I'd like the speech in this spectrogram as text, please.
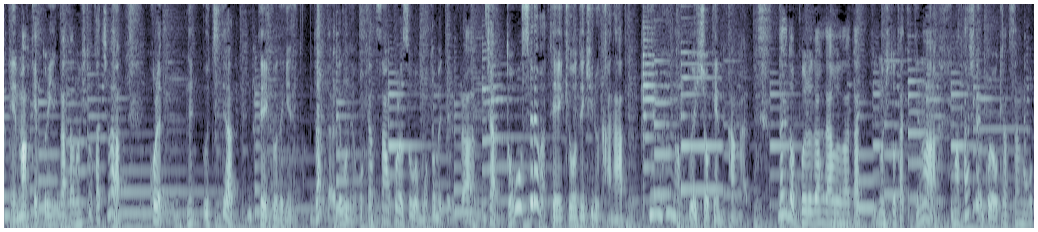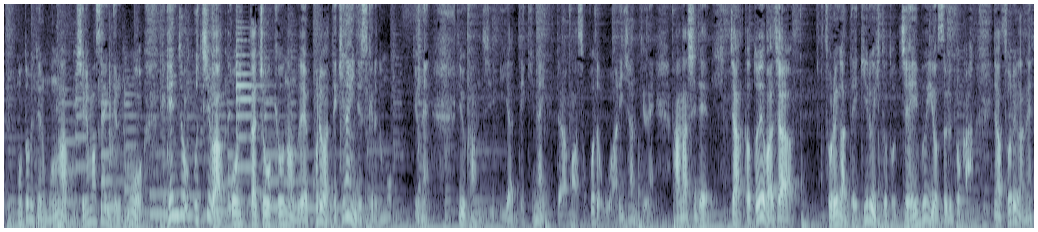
えー、マーケットイン型の人たちは、これ、ね、うちでは提供できないと。だったらでもね、お客さんはこれをすごい求めてるから、じゃあどうすれば提供できるかなっていうふうなことを一生懸命考える。だけど、プロダクト型の人たちっていうのは、まあ確かにこれお客さんが求めてるものなのかもしれませんけれども、現状、うちはこういった状況なので、これはできないんですけれども、っていうね、っていう感じ。いや、できないって言ったら、まあそこで終わりじゃんっていうね、話で、じゃあ、例えばじゃあ、それができる人と JV をするとか、じゃあそれがね、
